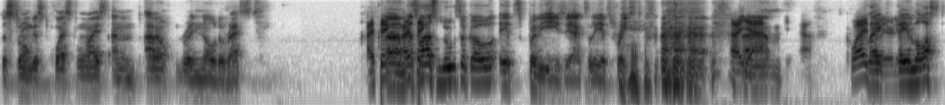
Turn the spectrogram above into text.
the strongest quest wise, and I don't really know the rest. I think. Um, I as think. far as loser go, it's pretty easy actually. It's free. uh, yeah. Um, yeah. Quite like clearly. they lost,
